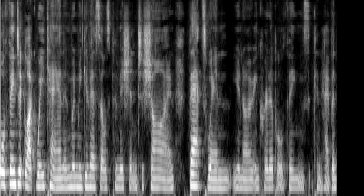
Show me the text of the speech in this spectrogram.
authentic like we can. And when we give ourselves permission to shine, that's when, you know, incredible things can happen.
